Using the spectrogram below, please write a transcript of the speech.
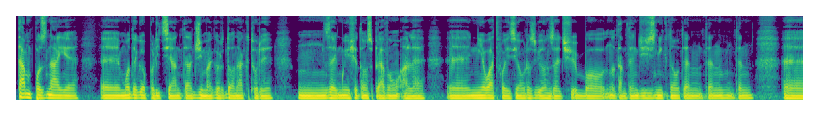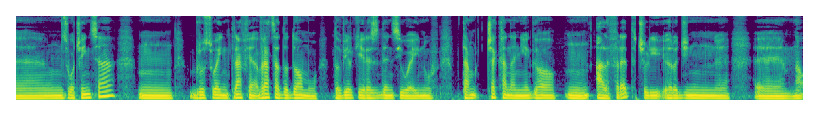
tam poznaje młodego policjanta Jima Gordona, który mm, zajmuje się tą sprawą, ale e, niełatwo jest ją rozwiązać, bo no, tamten gdzieś zniknął ten, ten, ten e, złoczyńca. Mm, Bruce Wayne trafia, wraca do domu, do wielkiej rezydencji Wayne'ów. Tam czeka na niego mm, Alfred, czyli rodzinny e, no,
